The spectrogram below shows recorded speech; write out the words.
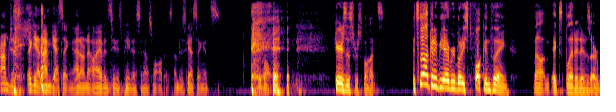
I'm just again. I'm guessing. I don't know. I haven't seen his penis and how small it is. I'm just guessing it's the balding. Here's this response. It's not going to be everybody's fucking thing. Now, expletives are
